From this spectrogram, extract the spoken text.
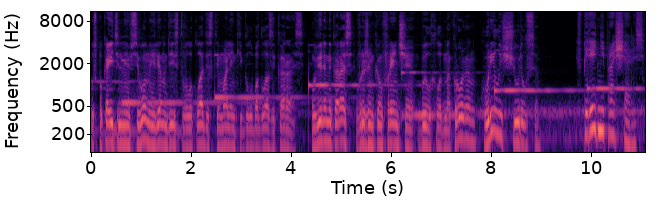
Успокоительнее всего на Елену действовал укладистый маленький голубоглазый карась. Уверенный карась в рыженьком френче был хладнокровен, курил и щурился. В передней прощались.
